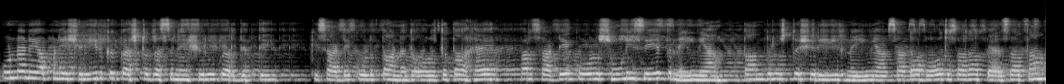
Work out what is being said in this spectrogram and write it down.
ਉਹਨਾਂ ਨੇ ਆਪਣੇ ਸਰੀਰਕ ਕਸ਼ਟ ਦੱਸਣੇ ਸ਼ੁਰੂ ਕਰ ਦਿੱਤੇ ਕਿ ਸਾਡੇ ਕੋਲ ਧਨ ਦੌਲਤ ਤਾਂ ਹੈ, ਪਰ ਸਾਡੇ ਕੋਲ ਸੋਹਣੀ ਸਿਹਤ ਨਹੀਂ ਆ, ਤੰਦਰੁਸਤ ਸਰੀਰ ਨਹੀਂ ਆ, ਸਾਡਾ ਬਹੁਤ ਸਾਰਾ ਪੈਸਾ ਤਾਂ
